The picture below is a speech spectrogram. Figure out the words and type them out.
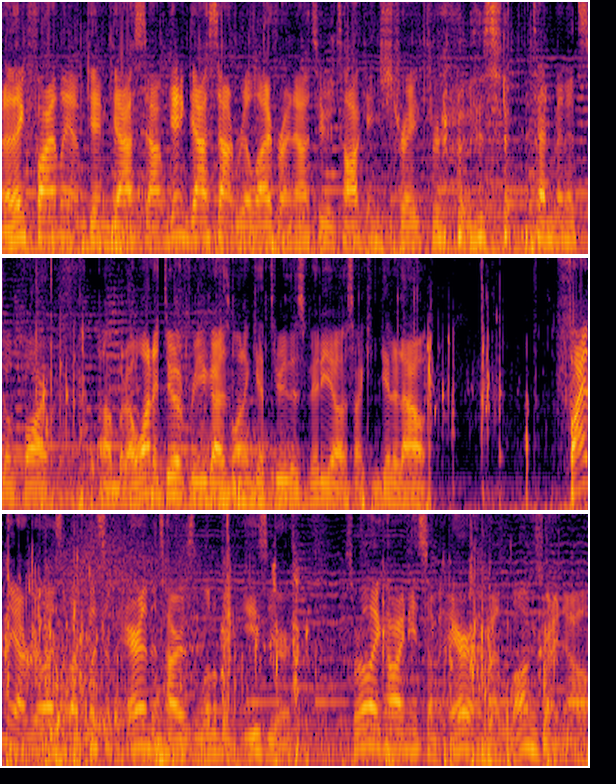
And I think finally I'm getting gassed out. I'm getting gassed out in real life right now too, talking straight through this 10 minutes so far. Um, but I want to do it for you guys. I want to get through this video so I can get it out. Finally, I realized if I put some air in the tires, a little bit easier. Sort of like how I need some air in my lungs right now.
